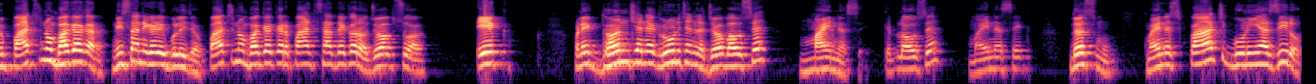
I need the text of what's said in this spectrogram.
તો પાંચનો ભાગાકાર, નિશાની ઘડી ભૂલી જાઓ. પાંચનો ભાગાકાર પાંચ સાથે કરો, જવાબ શું આવે? એક. પણ એક ધન છે ને એક ઋણ છે એટલે જવાબ આવશે માઇનસ એક. કેટલો આવશે? માઇનસ એક. દસમું. માઇનસ પાંચ ગુણ્યા ઝીરો.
